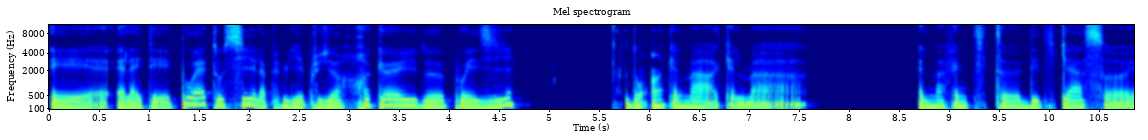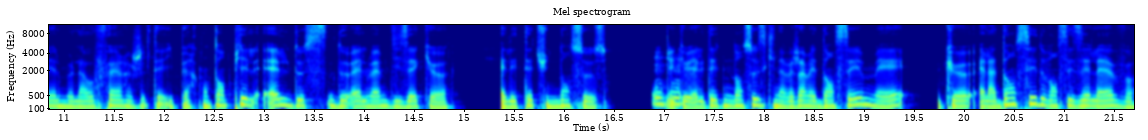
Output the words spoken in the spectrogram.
Et elle a été poète aussi. Elle a publié plusieurs recueils de poésie, dont un qu'elle m'a qu'elle m'a elle m'a fait une petite euh, dédicace et elle me l'a offert. et J'étais hyper contente. Puis elle, elle de, de elle-même disait que elle était une danseuse et Mhm. qu'elle était une danseuse qui n'avait jamais dansé, mais qu'elle a dansé devant ses élèves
